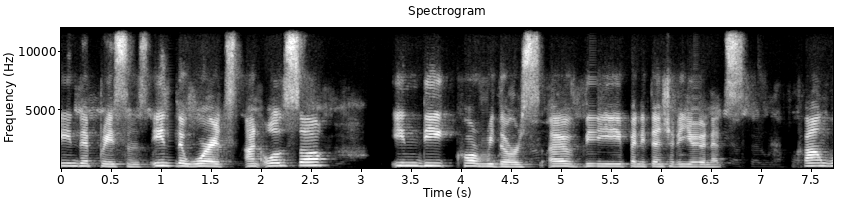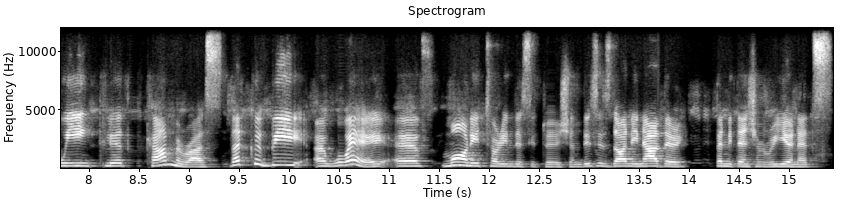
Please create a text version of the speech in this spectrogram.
in the prisons, in the wards, and also in the corridors of the penitentiary units. Can we include cameras? That could be a way of monitoring the situation. This is done in other penitentiary units.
